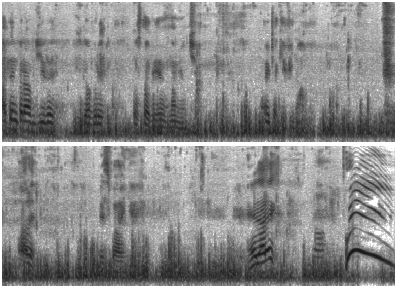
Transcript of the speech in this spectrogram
A ten prawdziwy i dobry postawiłem w namiocie. No i taki finał. Ale jest fajnie. Nie Darek? No. Whee!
